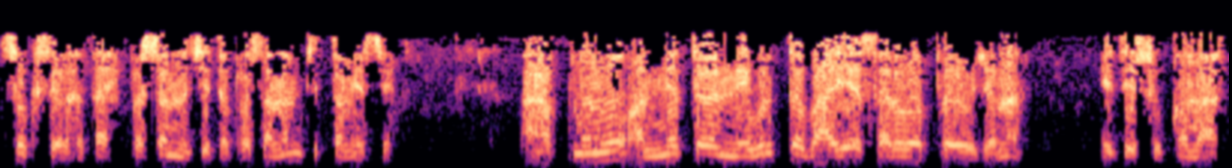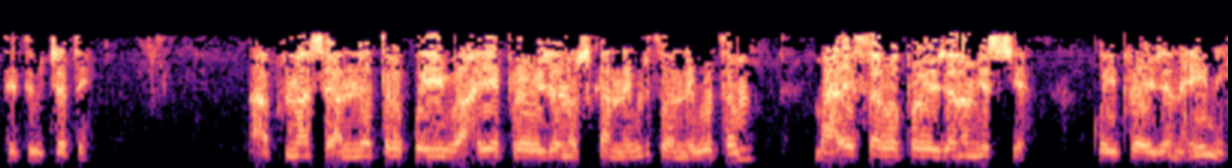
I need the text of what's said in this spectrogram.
सुख से रहता है, प्रसन्न चित्त, प्रसन्नम चित्तम यसे आत्मनो अन्यत्र निवृत्त बाह्य सर्व प्रयोजन ये सुखम स्थिति उच्चते आत्मा से अन्यत्र कोई बाह्य प्रयोजन उसका निवृत्त हो, निवृत्तम। बाह्य सर्व प्रयोजनम यश्य कोई प्रयोजन है ही नहीं।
